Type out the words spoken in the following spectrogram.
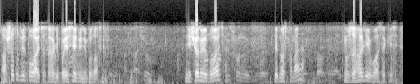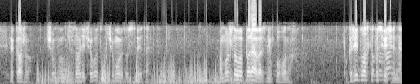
А що тут відбувається взагалі? Поясніть мені, будь ласка. Нічого не відбувається? Нічого не відбувається. Відносно мене? Ну взагалі у вас якісь, я кажу, чому, взагалі чому ви, тут- чому ви тут стоїте? А можливо перевертні в погонах? Покажіть, будь ласка, посвідчення.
